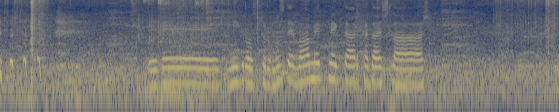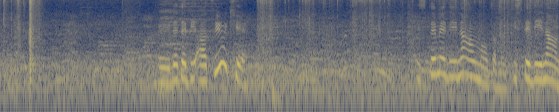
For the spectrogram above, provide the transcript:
Evet, Migros turumuz devam etmekte arkadaşlar. Öyle de bir atıyor ki. İstemediğini alma o zaman. İstediğini al.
